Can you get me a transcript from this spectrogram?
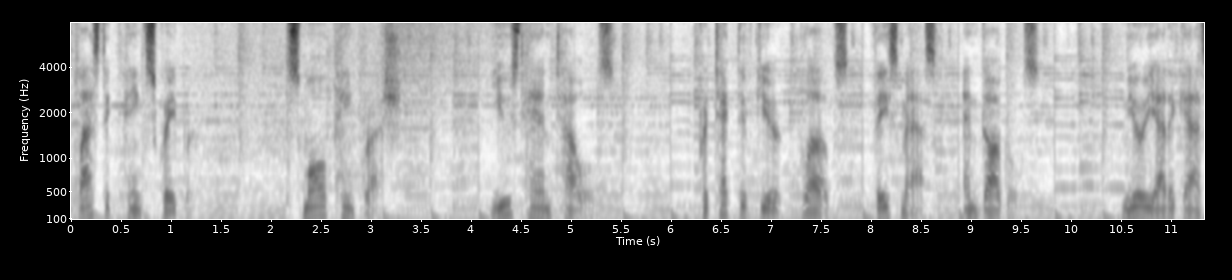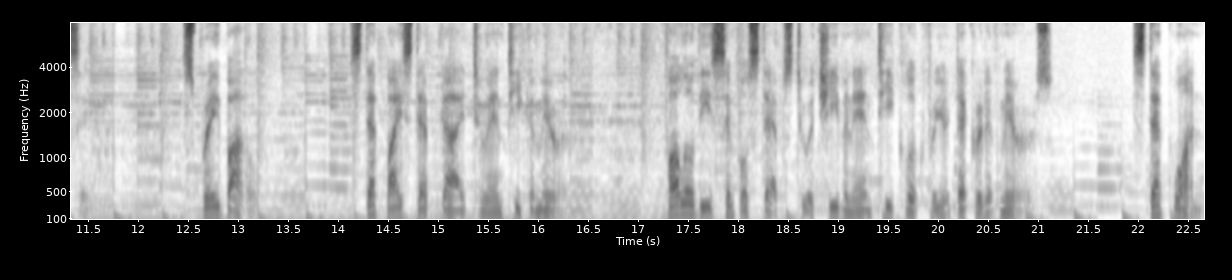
Plastic paint scraper. Small paintbrush. Used hand towels. Protective gear, gloves, face mask, and goggles. Muriatic acid. Spray bottle. Step-by-step -step guide to antique a mirror. Follow these simple steps to achieve an antique look for your decorative mirrors. Step 1,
